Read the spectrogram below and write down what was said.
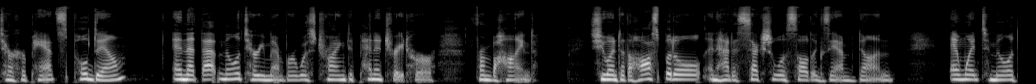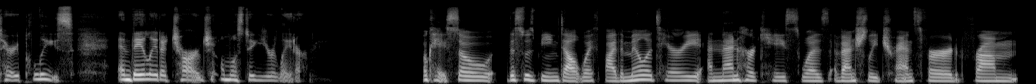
to her pants pulled down and that that military member was trying to penetrate her from behind. She went to the hospital and had a sexual assault exam done and went to military police, and they laid a charge almost a year later. Okay, so this was being dealt with by the military, and then her case was eventually transferred from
